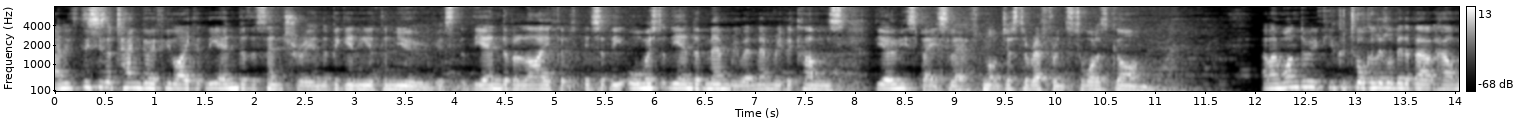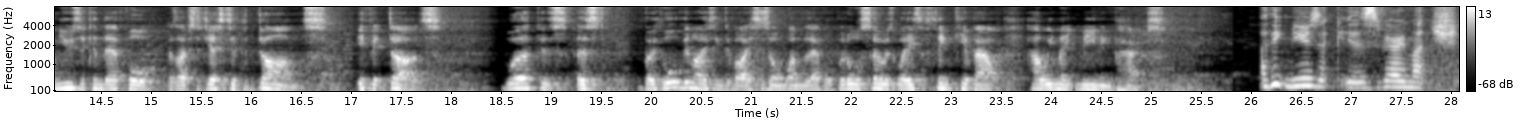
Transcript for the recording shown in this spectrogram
And this is a tango, if you like, at the end of the century and the beginning of the new. It's at the end of a life. It's at the almost at the end of memory, when memory becomes the only space left, not just a reference to what has gone. And I wonder if you could talk a little bit about how music and therefore, as I've suggested, the dance, if it does, work as, as both organising devices on one level, but also as ways of thinking about how we make meaning, perhaps. I think music is very much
